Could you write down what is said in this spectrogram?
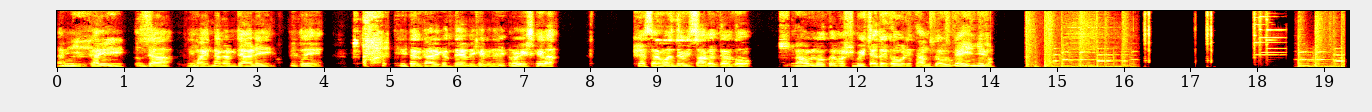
आणि काही तुमच्या हिमायतनगरच्या आणि तिथे इतर कार्यकर्ते या ठिकाणी प्रवेश केला. त्या सर्वांचं मी स्वागत करतो. राहुल गावकरांना शुभेच्छा देतो आणि थांबतो जय हिंद जय महाराष्ट्र.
